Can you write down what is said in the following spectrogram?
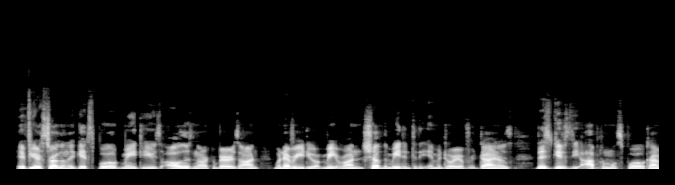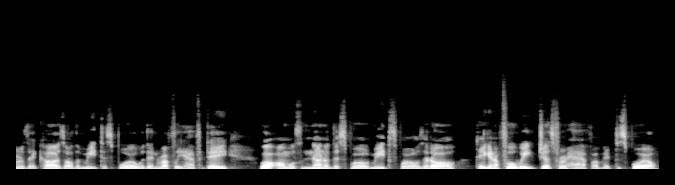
if you're struggling to get spoiled meat to use all those narcoberries on, whenever you do a meat run, shove the meat into the inventory of your dinos. This gives the optimal spoil timers that cause all the meat to spoil within roughly half a day, while almost none of the spoiled meat spoils at all, taking a full week just for half of it to spoil.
